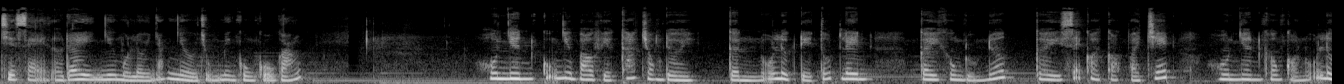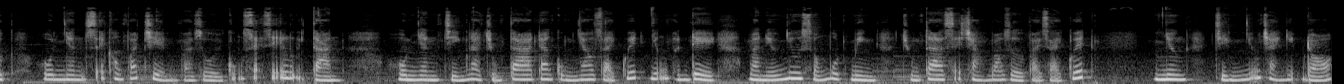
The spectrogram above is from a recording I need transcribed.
chia sẻ ở đây như một lời nhắc nhở chúng mình cùng cố gắng hôn nhân cũng như bao việc khác trong đời, cần nỗ lực để tốt lên. Cây không đủ nước, cây sẽ còi cọc và chết. Hôn nhân không có nỗ lực, hôn nhân sẽ không phát triển và rồi cũng sẽ dễ lụi tàn. Hôn nhân chính là chúng ta đang cùng nhau giải quyết những vấn đề mà nếu như sống một mình, chúng ta sẽ chẳng bao giờ phải giải quyết. Nhưng chính những trải nghiệm đó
